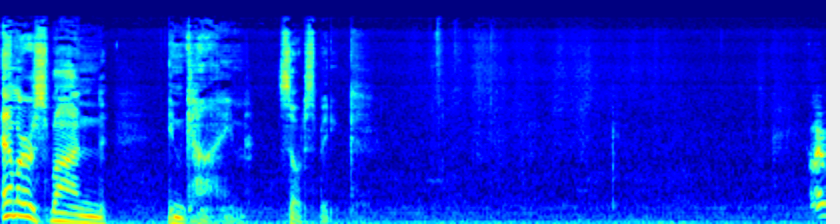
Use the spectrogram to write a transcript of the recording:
And I'm going to respond in kind, so to speak. Hello?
